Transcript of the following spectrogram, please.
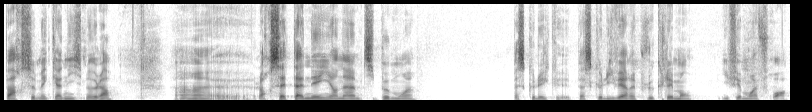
par ce mécanisme-là. Hein, alors cette année, il y en a un petit peu moins, parce que l'hiver est plus clément il fait moins froid.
